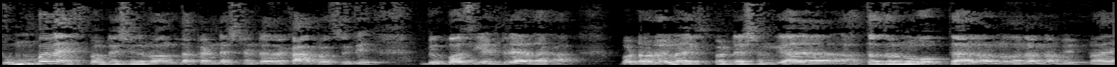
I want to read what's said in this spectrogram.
ತುಂಬಾನೇ ಎಕ್ಸ್ಪೆಕ್ಟೇಷನ್ ಇರುವಂತ ಕಂಟೆಸ್ಟೆಂಟ್ ಅಂದ್ರೆ cockroach Sudhi Bigg Boss entry ಆದಾಗ. ಬಟ್ ಅವರೆಲ್ಲ ಎಕ್ಸ್ಪೆಕ್ಟೇಷನ್ಗೆ ಹತ್ತದ್ರೂ ಹೋಗ್ತಾ ಇಲ್ಲ ಅನ್ನೋದು ನನ್ನ ಅಭಿಪ್ರಾಯ.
